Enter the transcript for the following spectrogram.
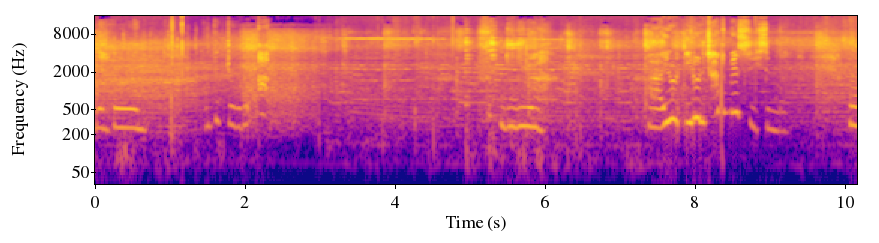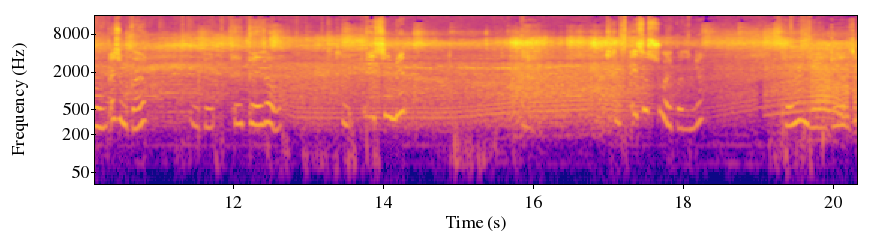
네, 그럼, 본격적으로, 아! 누구야? 아 이런 이런 차도 뺄 수 있습니다. 그럼 뺏어볼까요? 이렇게 이렇게 해서 뺏으면 아, 차를 뺏을 수가 있거든요. 그러면 이렇게 해서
